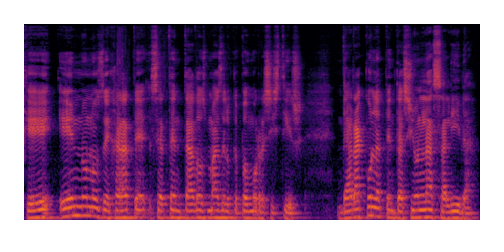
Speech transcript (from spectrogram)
que Él no nos dejará ser tentados más de lo que podemos resistir. Dará con la tentación la salida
